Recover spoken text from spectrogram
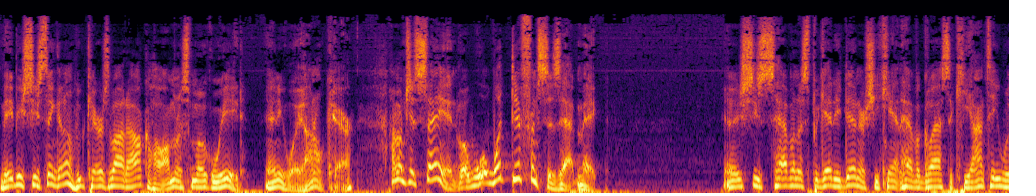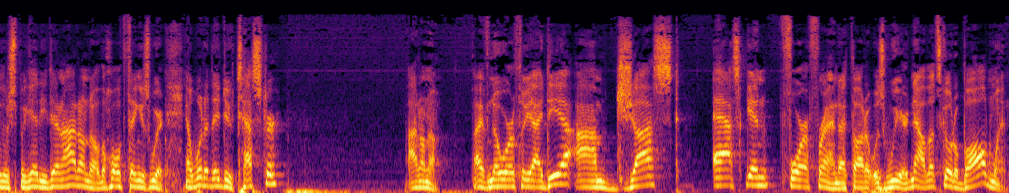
Maybe she's thinking, oh, who cares about alcohol? I'm going to smoke weed. Anyway, I don't care. I'm just saying, well, what difference does that make? You know, she's having a spaghetti dinner. She can't have a glass of Chianti with her spaghetti dinner. I don't know. The whole thing is weird. And what do they do? Test her? I don't know. I have no earthly idea. I'm just asking for a friend. I thought it was weird. Now let's go to Baldwin.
